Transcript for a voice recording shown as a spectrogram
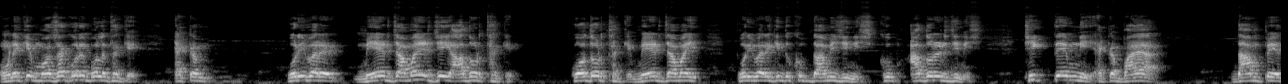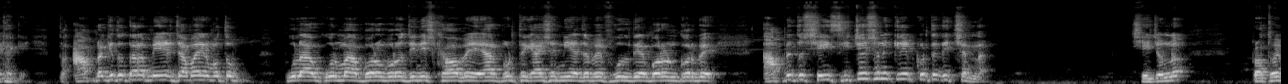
অনেকে মজা করে বলে থাকে, একটা পরিবারের মেয়ের জামাইয়ের যেই আদর থাকে, কদর থাকে, মেয়ের জামাই পরিবারে কিন্তু খুব দামি জিনিস, খুব আদরের জিনিস, ঠিক তেমনি একটা বায়া দাম পেয়ে থাকে। তো আপনাকে তো তারা মেয়ের জামাইয়ের মতো পোলাও, কুরমা, বড় বড় জিনিস খাওয়াবে, এয়ারপোর্ট থেকে এসে নিয়ে যাবে, ফুল দিয়ে বরণ করবে, আপনি তো সেই সিচুয়েশনে ক্রিয়েট করতে দিচ্ছেন না। সেই জন্য প্রথমে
